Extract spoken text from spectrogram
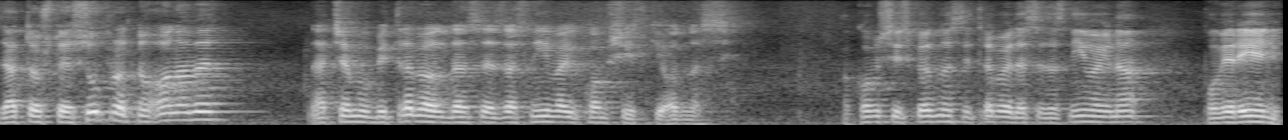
Zato što je suprotno onome na čemu bi trebalo da se zasnivaju komšijski odnosi. A komšijski odnosi trebaju da se zasnivaju na povjerenju,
